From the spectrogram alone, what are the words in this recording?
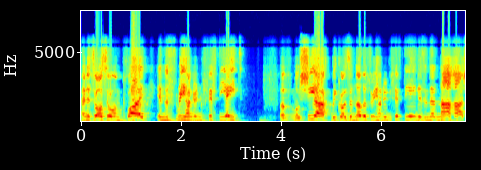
And it's also implied in the 358 of Moshiach because another 358 is in the Nahash.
